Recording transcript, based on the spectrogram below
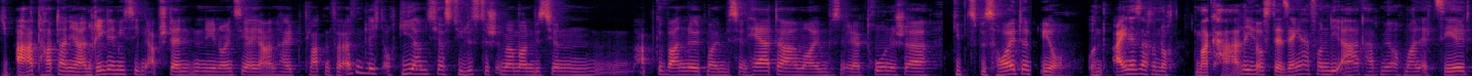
die Art hat dann ja in regelmäßigen Abständen in den 90er Jahren halt Platten veröffentlicht. Auch die haben sich ja stilistisch immer mal ein bisschen abgewandelt, mal ein bisschen härter, mal ein bisschen elektronischer. Gibt's bis heute. Ja. Und eine Sache noch, Makarios, der Sänger von Die Art, hat mir auch mal erzählt,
